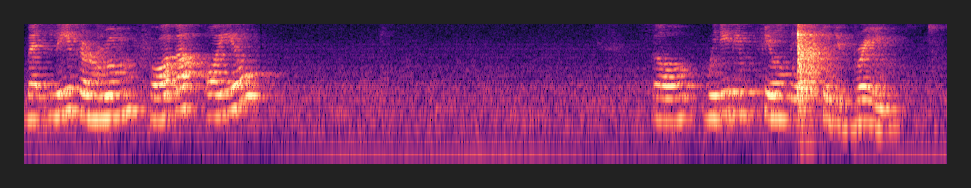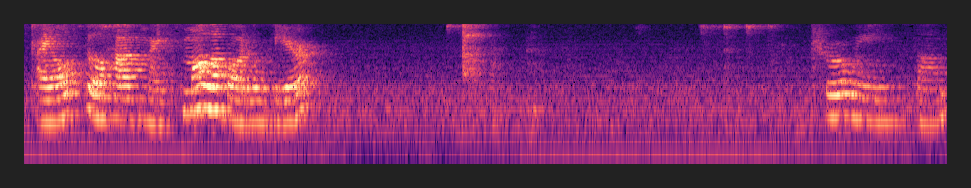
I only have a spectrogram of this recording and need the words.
but leave a room for the oil. So we didn't fill this to the brim. I also have my smaller bottle here. Throw in some.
